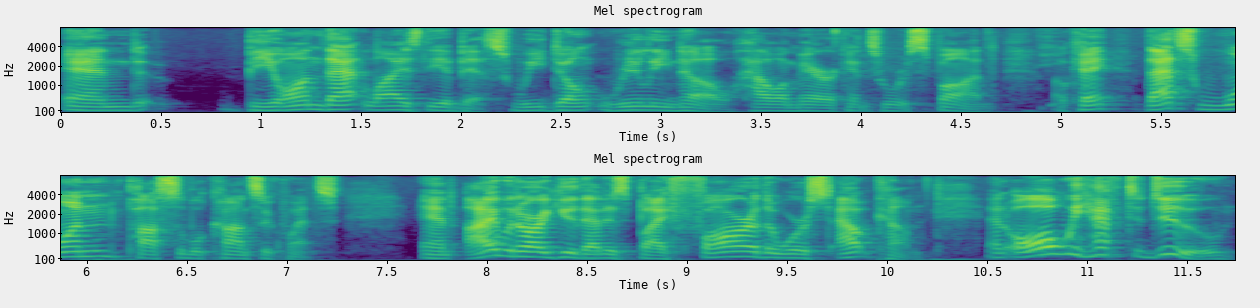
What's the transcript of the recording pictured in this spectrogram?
And Beyond that lies the abyss. We don't really know how Americans will respond. Okay? That's one possible consequence. And I would argue that is by far the worst outcome. And all we have to do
